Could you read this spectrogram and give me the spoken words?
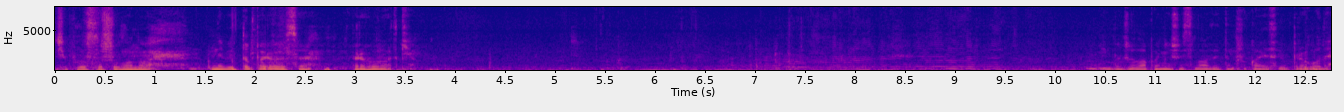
Чи просто щоб воно не відтопирювалося перегородки. Баджала по ній щось лазить, там шукає свої пригоди.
